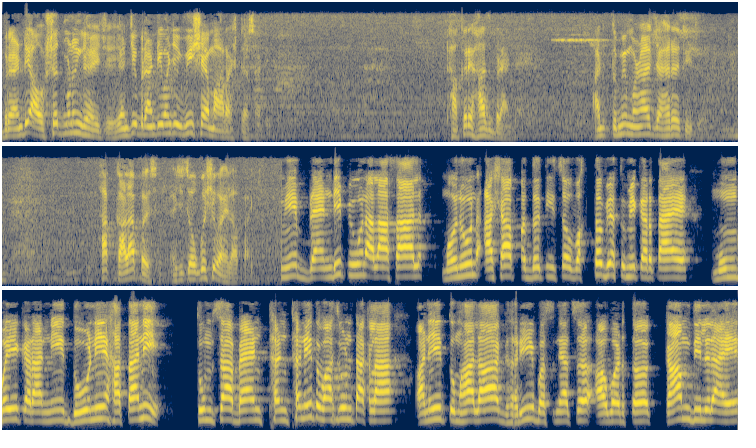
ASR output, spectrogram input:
ब्रँडी औषध म्हणून घ्यायची. यांची ब्रँडी म्हणजे विष आहे महाराष्ट्रासाठी. ठाकरे हाच ब्रँड आहे. आणि तुम्ही म्हणाल जाहिरातीचं हा काळा पैसा ह्याची चौकशी व्हायला पाहिजे. तुम्ही ब्रँडी पिऊन आला असाल म्हणून अशा पद्धतीचं वक्तव्य तुम्ही करताय. मुंबईकरांनी दोन्ही हातांनी तुमचा बँड ठणठणीत वाजवून टाकला आणि तुम्हाला घरी बसण्याचं आवडतं काम दिलेलं आहे.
